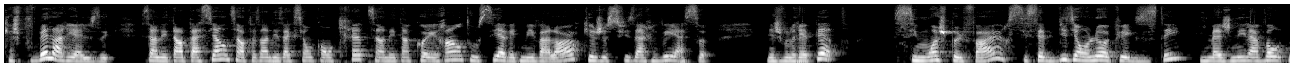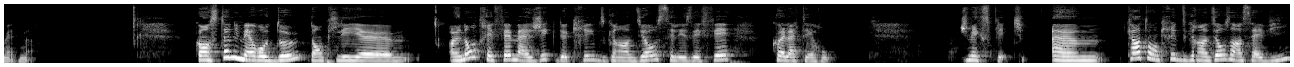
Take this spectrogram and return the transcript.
que je pouvais la réaliser. C'est en étant patiente, c'est en faisant des actions concrètes, c'est en étant cohérente aussi avec mes valeurs que je suis arrivée à ça. Mais je vous le répète, si moi je peux le faire, si cette vision-là a pu exister, imaginez la vôtre maintenant. Constat numéro 2, donc les, euh, un autre effet magique de créer du grandiose, c'est les effets collatéraux. Je m'explique. Euh, quand on crée du grandiose dans sa vie,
